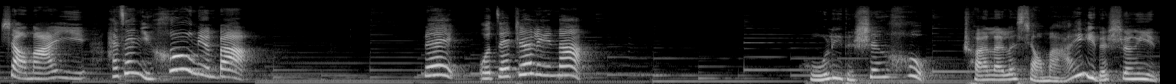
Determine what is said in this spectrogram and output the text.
小蚂蚁还在你后面吧？”“喂，我在这里呢。”狐狸的身后传来了小蚂蚁的声音。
